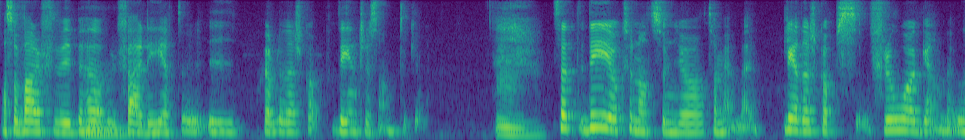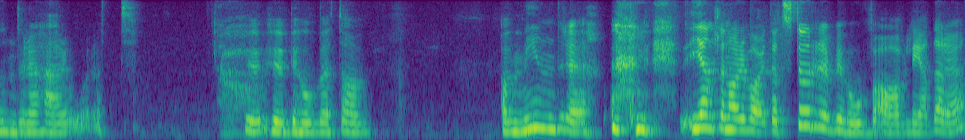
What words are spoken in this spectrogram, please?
Alltså varför vi behöver Mm. färdigheter i självledarskap. Det är intressant tycker jag. Mm. Så det är också något som jag tar med mig. Ledarskapsfrågan under det här året. Hur, hur behovet av, av mindre... Egentligen har det varit ett större behov av ledare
